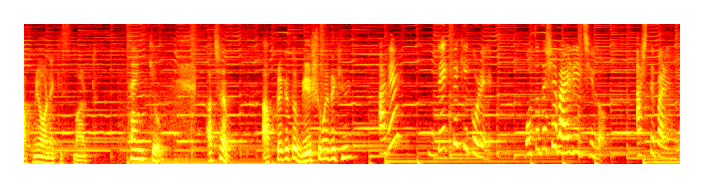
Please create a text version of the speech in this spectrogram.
আপনি অনেক স্মার্ট। থ্যাংক ইউ আচ্ছা আপনাকে তো বিয়ের সময় দেখিনি আরে দেখবে কি করে? ও তো দেশের বাইরেই ছিল আসতে পারেনি।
